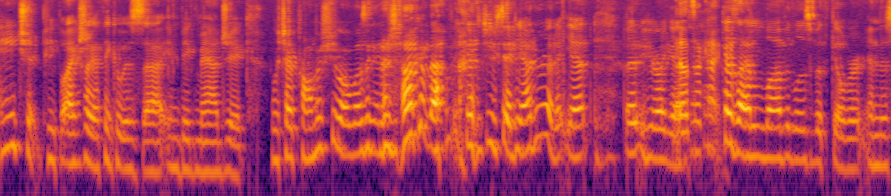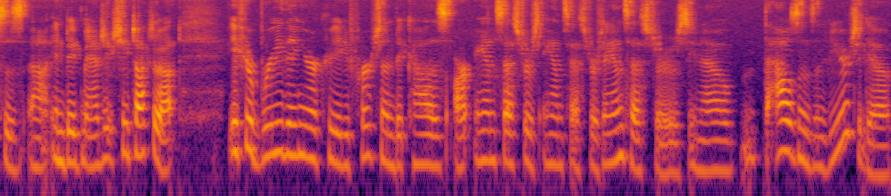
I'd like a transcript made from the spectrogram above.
ancient people. Actually, I think it was uh, in Big Magic, which I promised you I wasn't going to talk about because you said you hadn't read it yet. But here I go. That's okay. Because I love Elizabeth Gilbert, and this is uh, in Big Magic. She talks about if you're breathing, you're a creative person because our ancestors, ancestors, ancestors, you know, thousands of years ago,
